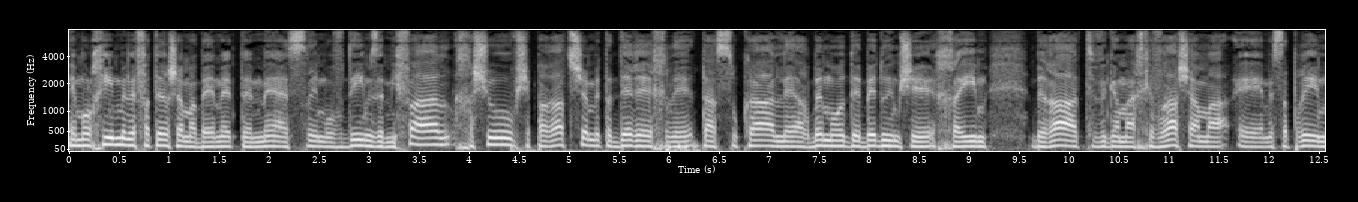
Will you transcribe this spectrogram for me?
הם הולכים לפטר שם באמת 120 עובדים, זה מפעל חשוב שפרץ שם את הדרך לתעסוקה להרבה מאוד בדואים שחיים ברהט, וגם החברה שם אה, מספרים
